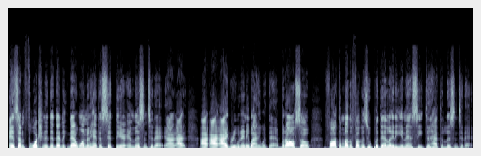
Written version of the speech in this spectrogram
it's unfortunate that, that that woman had to sit there and listen to that. I, I I I agree with anybody with that, but also fault the motherfuckers who put that lady in that seat to have to listen to that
